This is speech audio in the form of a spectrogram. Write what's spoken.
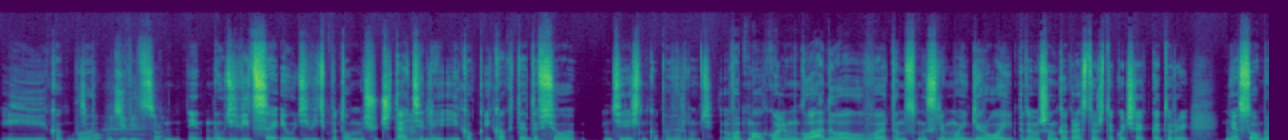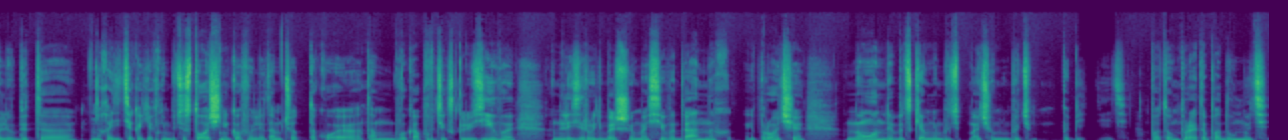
и как бы Типа удивиться. и удивиться и удивить потом еще читателей, и, как, и как-то это все интересненько повернуть. Вот Малкольм Гладуэлл в этом смысле мой герой, потому что он как раз тоже такой человек, который не особо любит э, находить каких-нибудь источников или там что-то такое, там выкапывать эксклюзивы, анализировать большие массивы данных и прочее. Но он любит с кем-нибудь о чем-нибудь попиздеть, потом про это подумать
